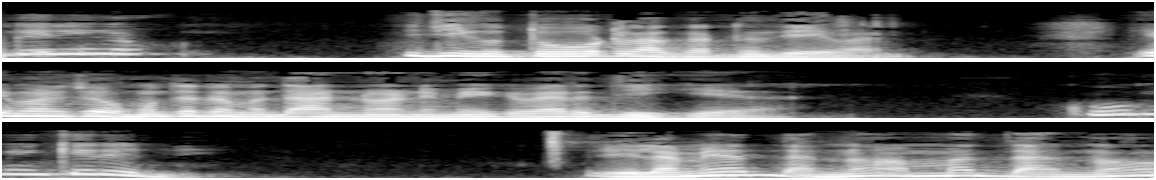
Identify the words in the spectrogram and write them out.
ගෙලිනවා. ඉතින් ඒක තෝරලා කරන දේවල්. ඒ මනස හොඳටම දන්නවනේ මේක වැරදි කියලා. කොහොමද කෙරෙන්නේ? ඒ ළමයාත් දන්නවා අම්මත් දන්නවා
